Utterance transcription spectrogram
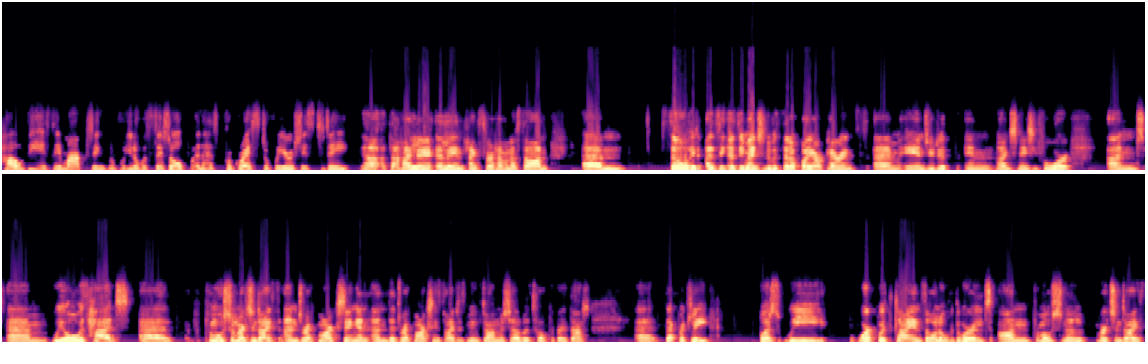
how the ASA marketing group, you know, was set up and has progressed to where it is today. Yeah, hi Elaine, thanks for having us on. Um, so, it, as as you mentioned, it was set up by our parents, um, A and Judith, in 1984, and um, we always had uh, promotional merchandise and direct marketing, and and the direct marketing side has moved on. Michelle will talk about that uh, separately, but we work with clients all over the world on promotional merchandise.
